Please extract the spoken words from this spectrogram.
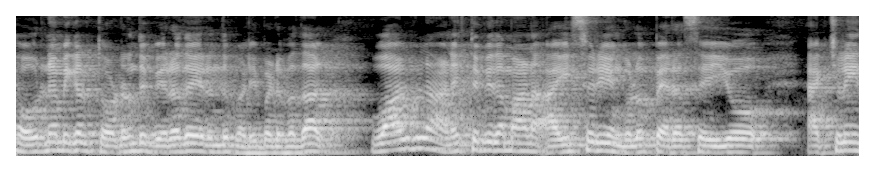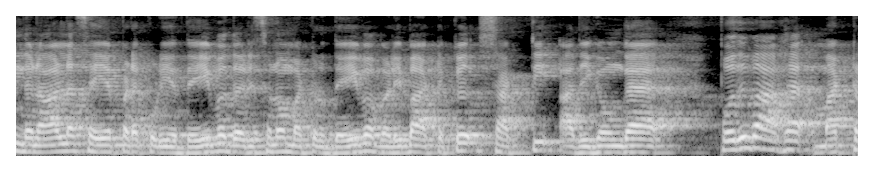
பௌர்ணமிகள் தொடர்ந்து விரதம் இருந்து வழிபடுவதால் வாழ்வில் அனைத்து விதமான ஐஸ்வர்யங்களும் பெற செய்யும். ஆக்சுவலி இந்த நாளில் செய்யப்படக்கூடிய தெய்வ தரிசனம் மற்றும் தெய்வ வழிபாட்டுக்கு சக்தி அதிகங்க. பொதுவாக மற்ற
